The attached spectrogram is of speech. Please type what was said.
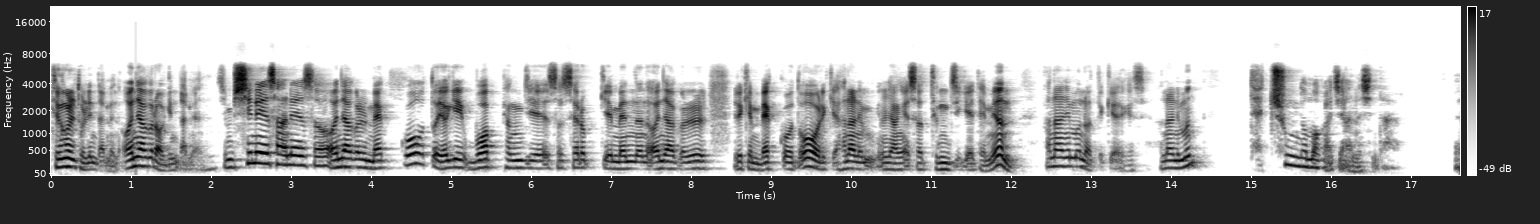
등을 돌린다면 언약을 어긴다면 지금 신의 산에서 언약을 맺고 또 여기 무합 평지에서 새롭게 맺는 언약을 이렇게 맺고도 이렇게 하나님을 향해서 등지게 되면 하나님은 어떻게 하겠어요? 하나님은 대충 넘어가지 않으신다. 네.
